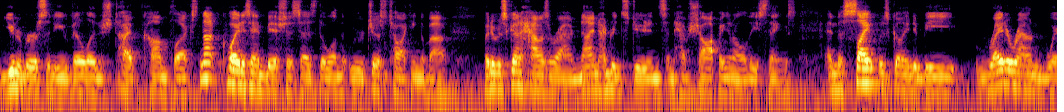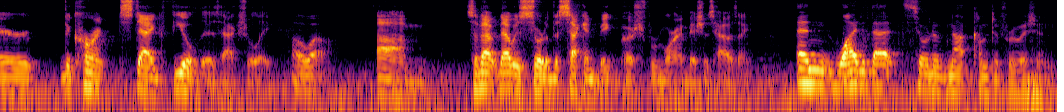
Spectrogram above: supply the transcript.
university village type complex not quite as ambitious as the one that we were just talking about but it was going to house around 900 students and have shopping and all these things and the site was going to be right around where the current Stagg Field is actually Oh wow. um, so that, that was sort of the second big push for more ambitious housing And why did that sort of not come to fruition?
